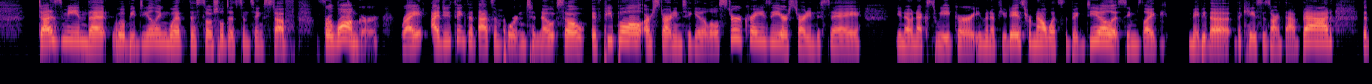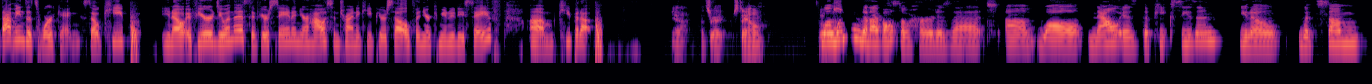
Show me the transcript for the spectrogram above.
does mean that we'll be dealing with the social distancing stuff for longer right? I do think that that's important to note. So if people are starting to get a little stir crazy or starting to say you know next week or even a few days from now what's the big deal? It seems like maybe the the cases aren't that bad that that means it's working. So keep you know if you're doing this if you're staying in your house and trying to keep yourself and your community safe um, keep it up Yeah, that's right. Stay home. Well, one thing that I've also heard is that um, while now is the peak season, you know, with some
